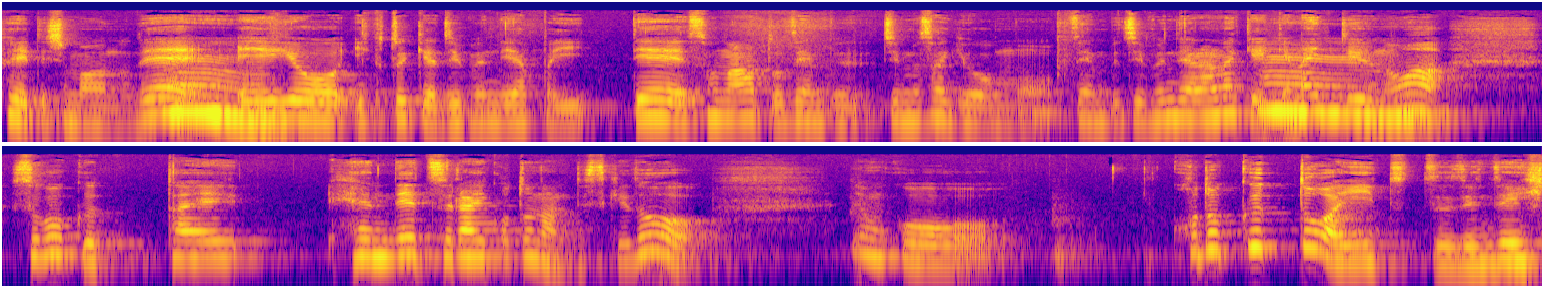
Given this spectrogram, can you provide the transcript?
増えてしまうので、うん。営業行く時は自分でやっぱ行ってその後全部事務作業も全部自分でやらなきゃいけないっていうのはすごく大変で辛いことなんですけどでもこう孤独とは言いつつ全然一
